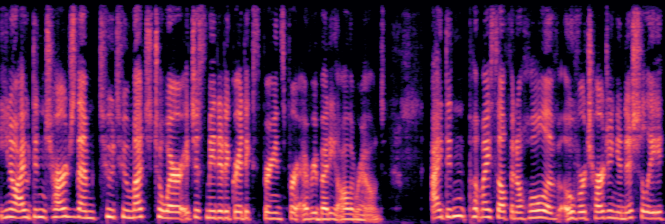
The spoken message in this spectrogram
you know, I didn't charge them too too much to where it just made it a great experience for everybody all around. I didn't put myself in a hole of overcharging initially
